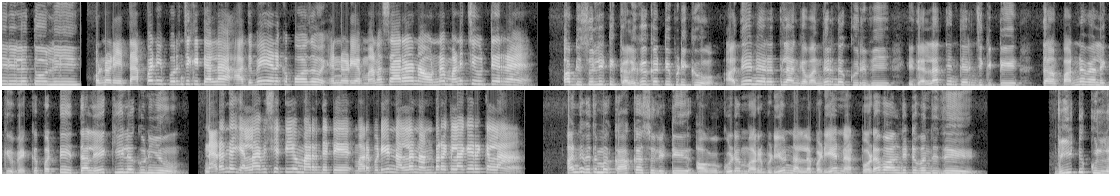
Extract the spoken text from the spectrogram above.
தெரியல தோழி. உன்னுடைய தப்பை நீ புரிஞ்சுக்கிட்டல அதுவே எனக்கு போதும். என்னுடைய மனசார நான் உன்னை மன்னிச்சு விட்டுடுறேன் அப்படி சொல்லிட்டு கழுகு கட்டி பிடிக்கும். அதே நேரத்துல அங்க வந்திருந்த குருவி இது எல்லாத்தையும் தெரிஞ்சுக்கிட்டு தான் பண்ண வேலைக்கு வெக்கப்பட்டு தலையே கீழே குனியும். நடந்த எல்லா விஷயத்தையும் மறந்துட்டு மறுபடியும் நல்ல நண்பர்களாக இருக்கலாம். அந்த விதமாக காக்கா சொல்லிட்டு அவங்க கூட மறுபடியும் நல்லபடியாக நட்போட வாழ்ந்துட்டு வந்தது. வீட்டுக்குள்ள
